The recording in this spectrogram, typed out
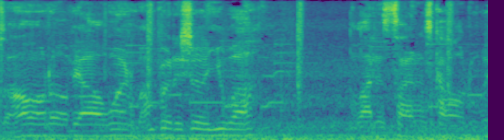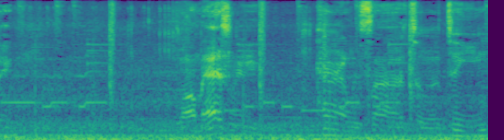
So I don't know if y'all wondering, but I'm pretty sure you are why this title is called the wait. So I'm actually currently signed to a team.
